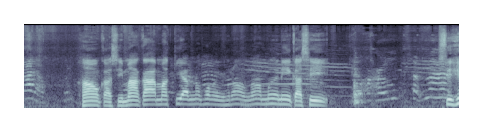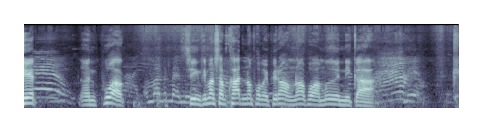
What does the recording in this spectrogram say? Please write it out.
ตายแล้ว เฮาก็สิมากะมาเกียมเนาะพ่อแม่พี่น้องเนาะมื้อนี้ก็สิสิเฮ็ดอันพวกสิ่งที่มันสำคัญเนาะพ่อแม่พี่น้องเนาะเพราะว่ามื้อนี้ก็แข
